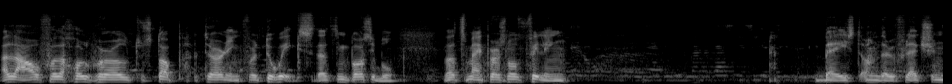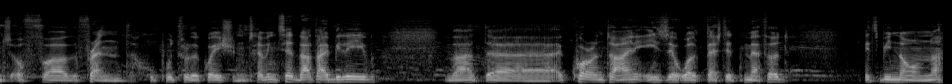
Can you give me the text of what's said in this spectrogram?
allow for the whole world to stop turning for two weeks. That's impossible. That's my personal feeling, based on the reflections of uh, the friend who put through the questions. Having said that, I believe that uh, quarantine is a well-tested method. It's been known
